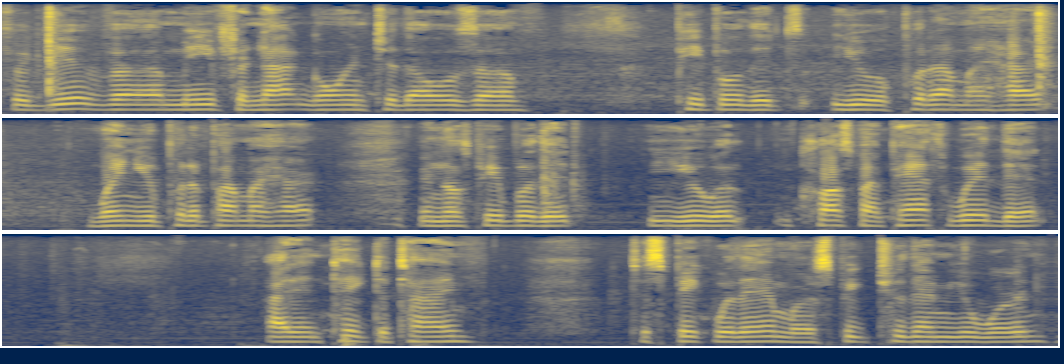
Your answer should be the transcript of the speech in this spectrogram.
Forgive uh, me for not going to those uh, people that you will put on my heart when you put upon my heart, and those people that you will cross my path with that I didn't take the time to speak with them or speak to them your word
